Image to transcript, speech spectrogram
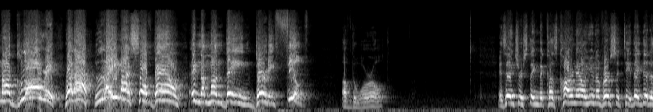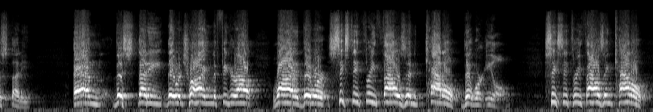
my glory when I lay myself down in the mundane, dirty filth of the world. It's interesting because Cornell University, they did a study. And this study, they were trying to figure out why there were 63,000 cattle that were ill, 63,000 cattle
